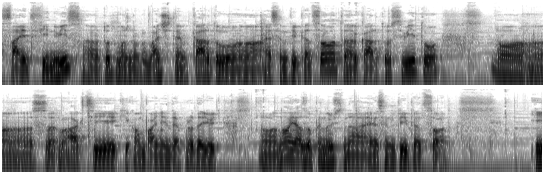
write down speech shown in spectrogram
сайт Finviz, е, тут можна побачити карту е, S&P 500, е, карту світу. З акції, які компанії де продають. Ну, я зупинусь на S&P 500. І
